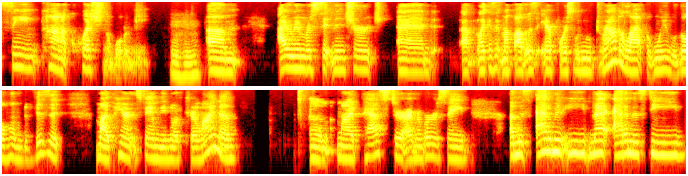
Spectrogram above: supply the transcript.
seemed kind of questionable to me. Mm-hmm. Um, I remember sitting in church and um, like I said, my father was Air Force. We moved around a lot, but when we would go home to visit my parents' family in North Carolina, um, my pastor, I remember her saying, "I'm Miss Adam and Eve, not Adam and Steve."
